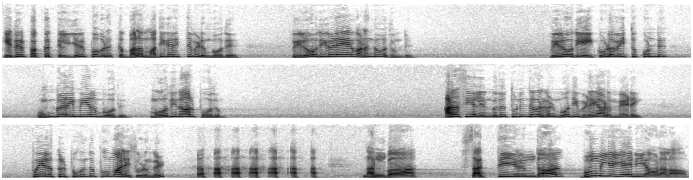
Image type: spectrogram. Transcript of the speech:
எதிர்ப்பக்கத்தில் இருப்பவனுக்கு பலம் அதிகரித்து விடும்போது விரோதிகளே வணங்குவதுண்டு. விரோதியை கூட வைத்துக் கொண்டு உங்களை மீறும்போது மோதினால் போதும். அரசியல் என்பது துணிந்தவர்கள் மோதி விளையாடும் மேடை. புயலுக்குள் புகுந்து பூமாலை சூடுங்கள். நண்பா சக்தி இருந்தால் பூமியையே நீ ஆளலாம்.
